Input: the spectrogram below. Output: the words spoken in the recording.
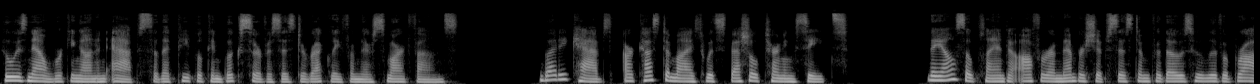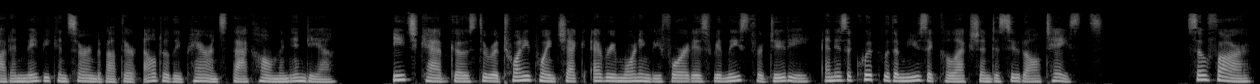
who is now working on an app so that people can book services directly from their smartphones. Buddy cabs are customized with special turning seats. They also plan to offer a membership system for those who live abroad and may be concerned about their elderly parents back home in India. Each cab goes through a 20 point check every morning before it is released for duty and is equipped with a music collection to suit all tastes. So far,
